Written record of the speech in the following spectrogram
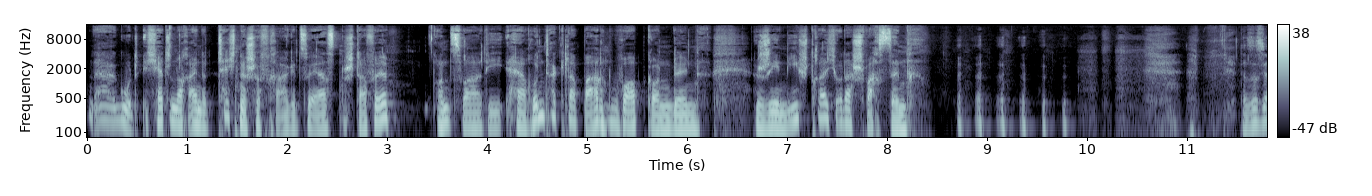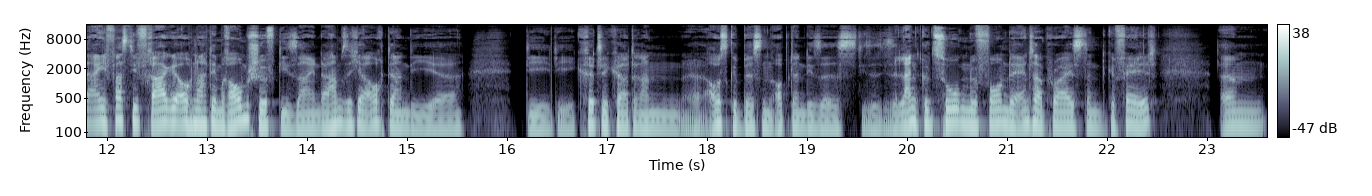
Na gut, ich hätte noch eine technische Frage zur ersten Staffel. Und zwar die herunterklappbaren Warp-Gondeln. Geniestreich oder Schwachsinn? Das ist ja eigentlich fast die Frage auch nach dem Raumschiff-Design. Da haben sich ja auch dann die, äh, die, die Kritiker dran äh, ausgebissen, ob dann dieses, diese, diese langgezogene Form der Enterprise dann gefällt. Ähm,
